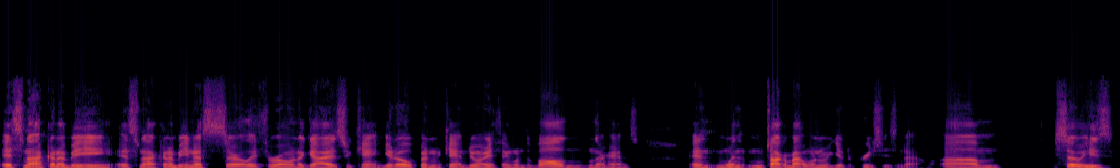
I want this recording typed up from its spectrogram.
It's not going to be it's not going to be necessarily throwing to guys who can't get open, can't do anything with the ball in their hands. And when I'm talking about when we get to preseason now, um, so he's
